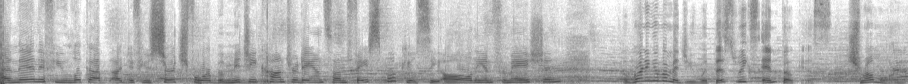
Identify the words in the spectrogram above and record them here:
And then if you look up, uh, if you search for Bemidji Contra Dance on Facebook, you'll see all the information. Reporting in Bemidji with this week's In Focus, Sherelle Moore,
